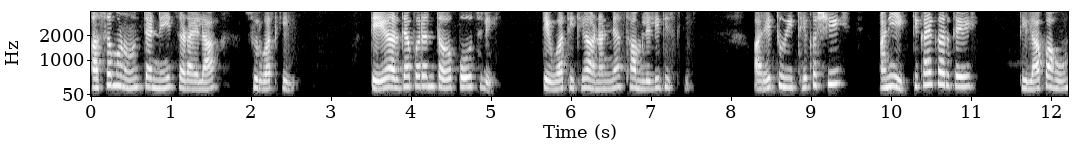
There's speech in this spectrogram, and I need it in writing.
असं म्हणून त्यांनी चढायला सुरुवात केली. ते अर्ध्यापर्यंत पोहोचले. तेव्हा तिथे अनन्या थांबलेली दिसली. अरे तू इथे कशी? आणि एकटी काय करते? तिला पाहून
